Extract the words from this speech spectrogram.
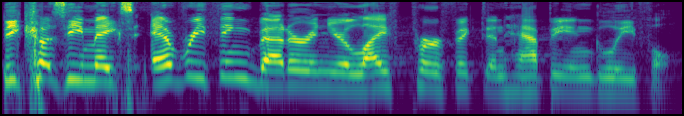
because he makes everything better and your life perfect and happy and gleeful.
